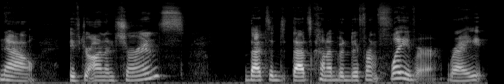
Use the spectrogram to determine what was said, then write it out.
Now, if you're on insurance, that's a that's kind of a different flavor, right?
